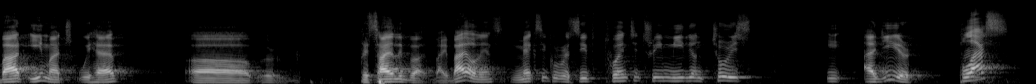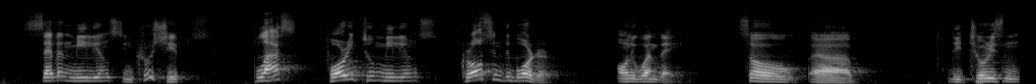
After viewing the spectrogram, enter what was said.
bad image we have, uh, precisely by, by, violence, Mexico received 23 million tourists a year, plus 7 millions in cruise ships, plus 42 millions crossing the border only one day. So uh, the tourism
